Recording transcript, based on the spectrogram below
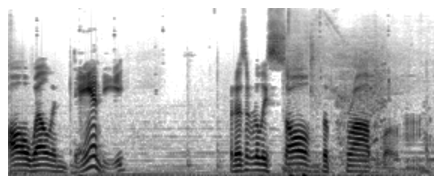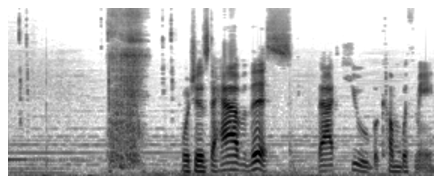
all well and dandy, but it doesn't really solve the problem. Which is to have this, that cube, come with me.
